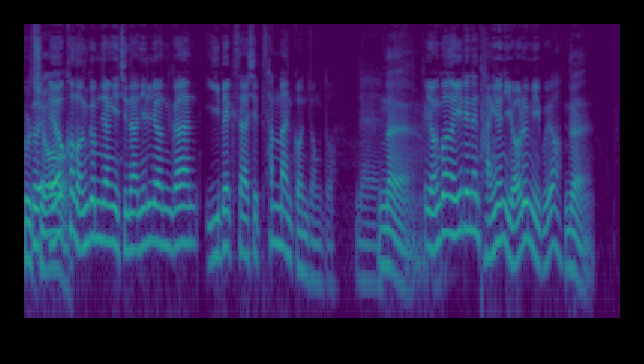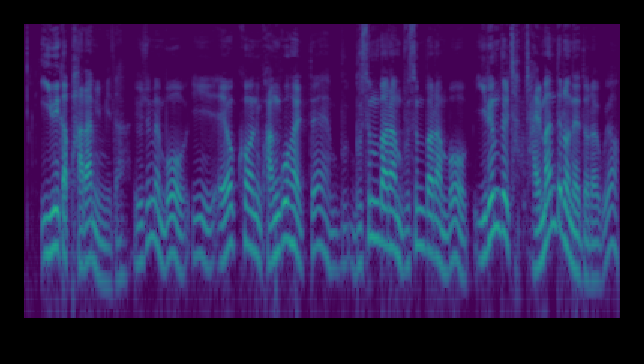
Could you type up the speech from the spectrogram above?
그렇죠. 그 에어컨 언급량이 지난 1년간 243만 건 정도. 네. 네. 그 연관어 1위는 당연히 여름이고요. 네. 2위가 바람입니다. 요즘에 뭐 이 에어컨 광고할 때 무- 무슨 바람 무슨 바람 뭐 이름들 참 잘 만들어내더라고요.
